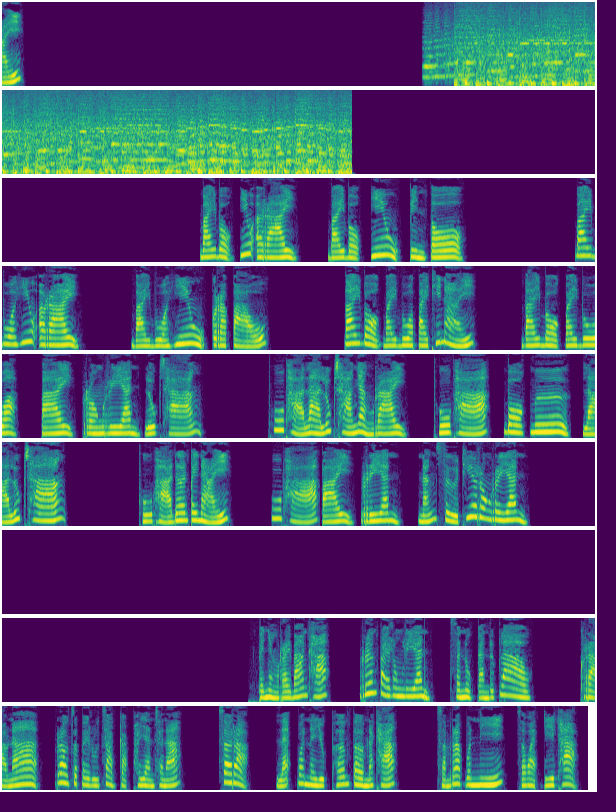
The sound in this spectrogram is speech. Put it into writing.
ใบบกหิ้วอะไร ใบบกหิ้ว ปิ่นโต ใบบัวหิ้วอะไร ใบบัวหิ้ว กระเป๋า ใบโบกใบบัวไปที่ไหน ใบโบกใบบัว ไป โรงเรียน ลูกช้าง ผู้ผาลาลูกช้างอย่างไร ผู้ผาโบกมือ ลาลูกช้าง ผู้ผาเดินไปไหน ผู้ผาไป เรียน หนังสือที่โรงเรียน เป็นอย่างไรบ้างคะ เรื่องไปโรงเรียน สนุกกันหรือเปล่า คราวหน้าเราจะไปรู้จักกับพยัญชนะ สระ และวรรณยุกต์เพิ่มเติมนะคะ สำหรับวันนี้ สวัสดีค่ะ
